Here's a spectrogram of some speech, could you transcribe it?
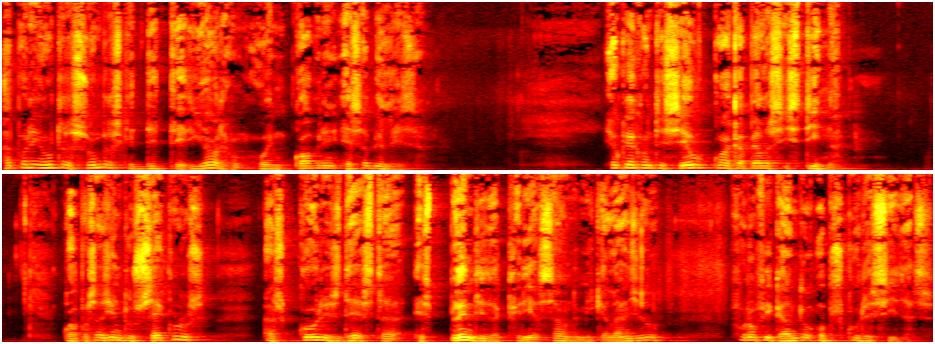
Há, porém, outras sombras que deterioram ou encobrem essa beleza. É o que aconteceu com a Capela Sistina. Com a passagem dos séculos, as cores desta esplêndida criação de Michelangelo foram ficando obscurecidas.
